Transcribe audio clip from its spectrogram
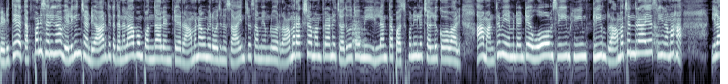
పెడితే తప్పనిసరిగా వెలిగించండి. ఆర్థిక ధనలాభం పొందాలంటే రామనవమి రోజున సాయంత్ర సమయంలో రామరక్ష మంత్రాన్ని చదువుతూ మీ ఇల్లంతా పసుపు నీళ్ళు చల్లుకోవాలి. ఆ మంత్రం ఏమిటంటే ఓం శ్రీం హ్రీం క్లీం రామచంద్రాయ శ్రీ నమః ఇలా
